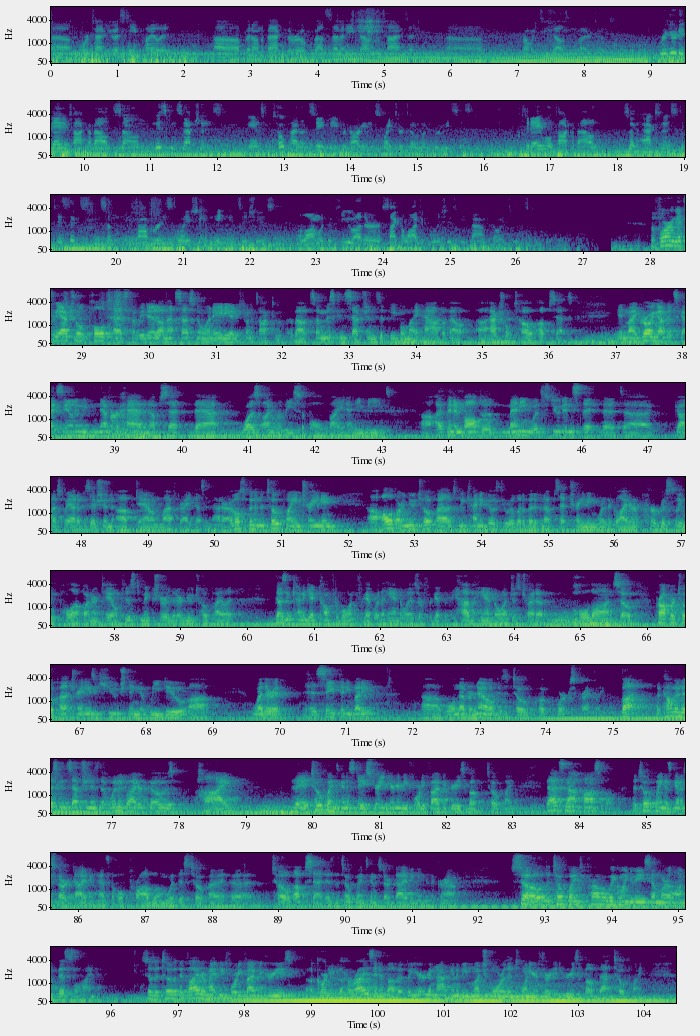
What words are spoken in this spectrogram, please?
Uh, four-time U.S. team pilot. Uh, been on the back of the rope about seven, eight thousand times, and uh, probably two thousand glider tows. We're here today to talk about some misconceptions and some tow pilot safety regarding the Schweizer tow hook release system. Today we'll talk about some accident statistics, and some improper installation and maintenance issues, along with a few other psychological issues we found going through. Before we get to the actual pull test that we did on that Cessna 180, I just want to talk to, about some misconceptions that people might have about uh, actual tow upsets. In my growing up at Sky Sailing, we've never had an upset that was unreleasable by any means. Uh, I've been involved with many with students that, that uh, got us way out of position, up, down, left, right, doesn't matter. I've also been in the tow plane training. Uh, all of our new tow pilots, we kind of go through a little bit of an upset training where the glider purposely will pull up on our tail just to make sure that our new tow pilot doesn't kind of get comfortable and forget where the handle is or forget that they have a handle and just try to hold on. So proper tow pilot training is a huge thing that we do. Uh, whether it has saved anybody, uh, we'll never know because the tow hook works correctly. But a common misconception is that when a glider goes high, the tow plane is going to stay straight and you're going to be 45 degrees above the tow plane. That's not possible. The tow plane is going to start diving. That's the whole problem with this tow, uh, tow upset is the tow plane is going to start diving into the ground. So the tow plane is probably going to be somewhere along this line. So the tow, the glider might be 45 degrees according to the horizon above it, but you're not going to be much more than 20 or 30 degrees above that tow plane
